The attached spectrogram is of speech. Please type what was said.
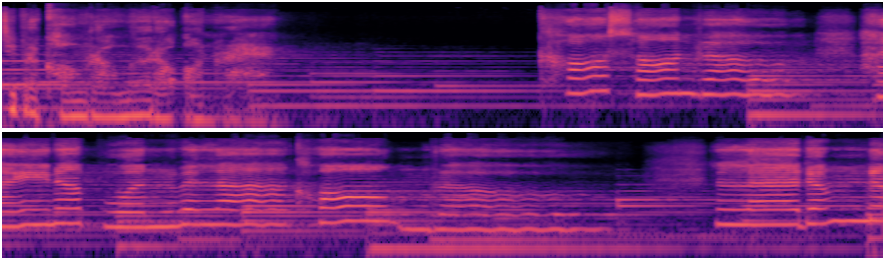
ที่ประคองเราเมื่อเราอ่อนแรง อสอนเรา ให้นับวันเวลาของเรา และดำเนิน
